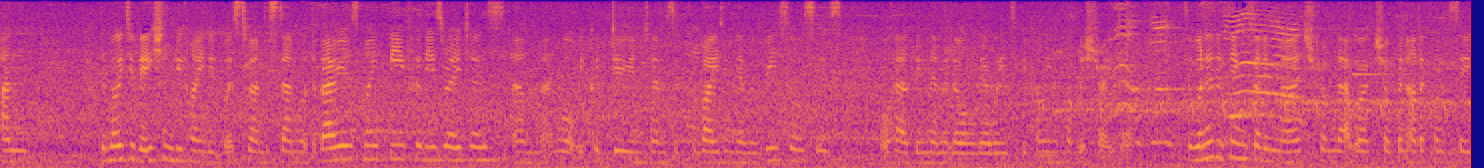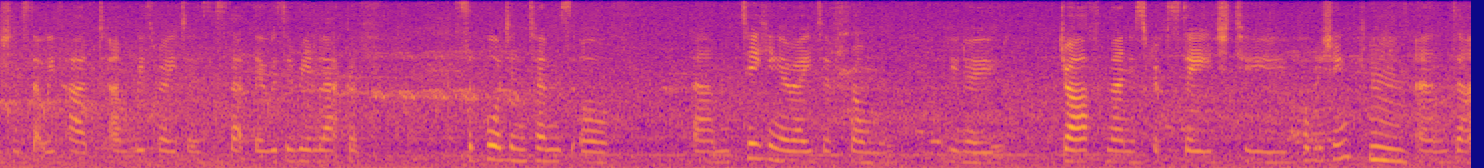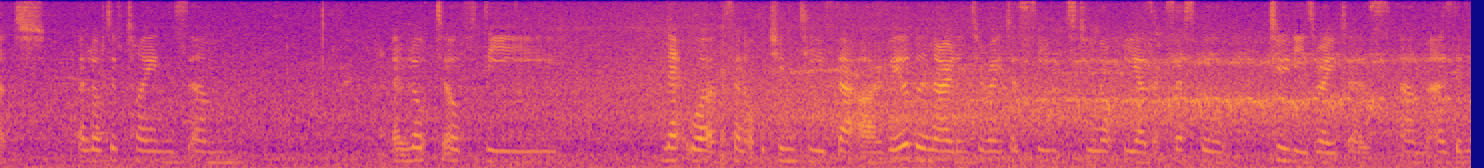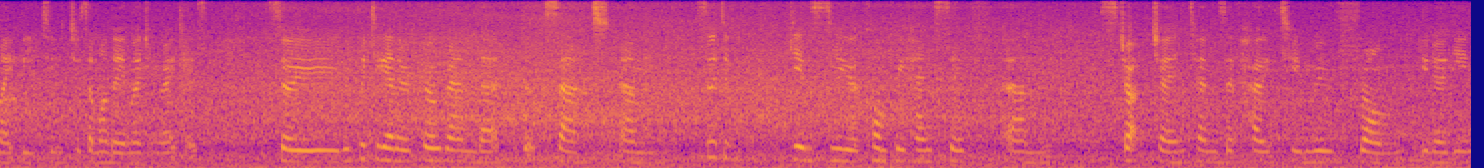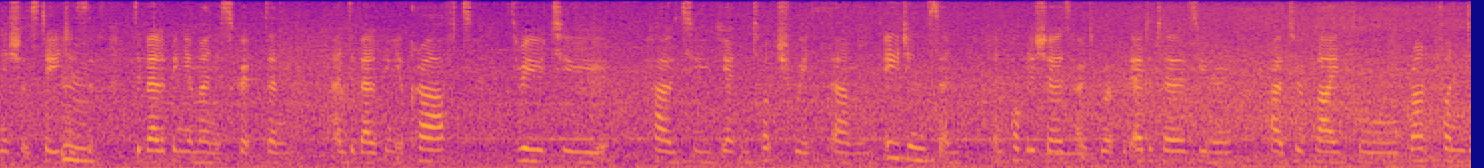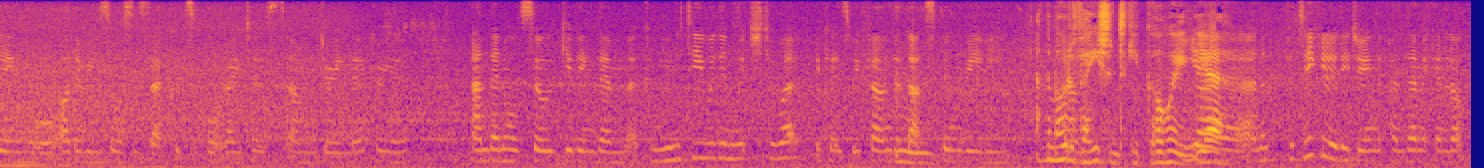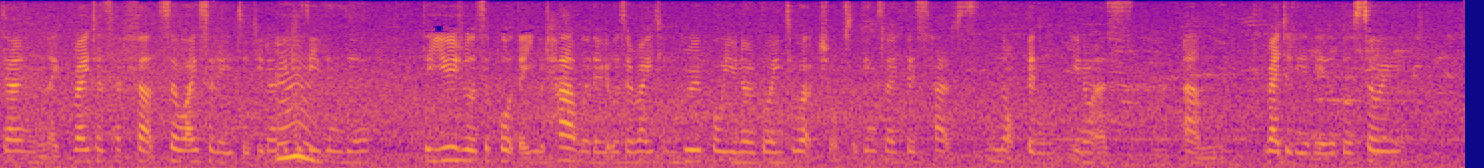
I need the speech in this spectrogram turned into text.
and the motivation behind it was to understand what the barriers might be for these writers um, and what we could do in terms of providing them with resources or helping them along their way to becoming a published writer. So one of the things that emerged from that workshop and other conversations that we've had um, with writers is that there was a real lack of support in terms of um, taking a writer from, you know, draft manuscript stage to publishing mm. and that a lot of times um, a lot of the networks and opportunities that are available in Ireland to writers seems to not be as accessible to these writers um, as they might be to, to some other emerging writers. So we put together a program that looks at um, sort of gives you a comprehensive um, structure in terms of how to move from you know the initial stages mm. of developing your manuscript and, and developing your craft through to how to get in touch with um, agents and, and publishers, how to work with editors, you know, how to apply for grant funding or other resources that could support writers um, during their career. And then also giving them a community within which to work because we found that mm. that's been really. And the motivation um, to keep going. Yeah, yeah, and particularly during the pandemic and lockdown, like writers have felt so isolated, you know, mm. because even the the usual support that you would have, whether it was a writing group or you know going to workshops or things like this, has not been you know as um, readily available. So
